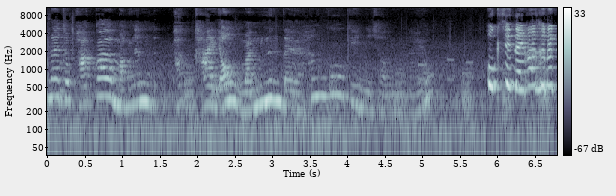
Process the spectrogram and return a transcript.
네, 저 박가영 맞는 박가영 맞는데 한국인이셨나요? 혹시 내가 그렇게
